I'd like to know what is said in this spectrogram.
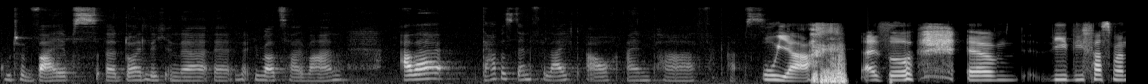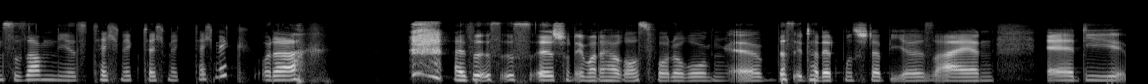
gute Vibes äh, deutlich in der, äh, in der Überzahl waren. Aber gab es denn vielleicht auch ein paar Fuck-Ups? Oh ja, also ähm, wie, wie fasst man zusammen, Nils? Technik, Technik, Technik? Oder? Also es ist äh, schon immer eine Herausforderung. Äh, das Internet muss stabil sein. Äh, die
